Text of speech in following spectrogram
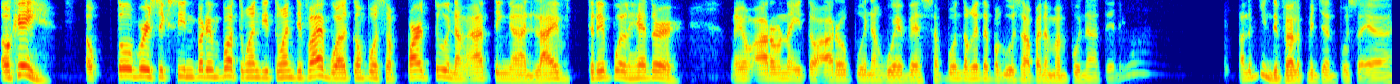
Okay, October 16 pa rin po, 2025. Welcome po sa part 2 ng ating ah, live triple header. Ngayong araw na ito, araw po ng Huwebes. Sa puntong ito, pag-uusapan naman po natin. yung- Alam niyo, yung development dyan po sa ah,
